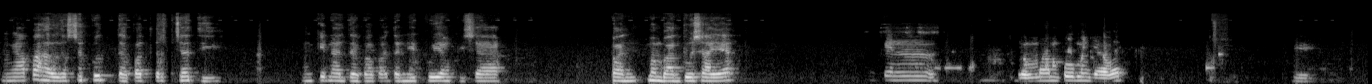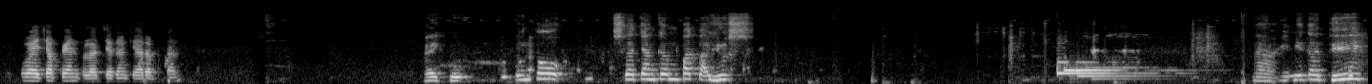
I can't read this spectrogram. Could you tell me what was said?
mengapa hal tersebut dapat terjadi? Mungkin ada Bapak dan Ibu yang bisa membantu saya. Mungkin belum mampu menjawab sesuai capaian belajar yang diharapkan. Baik, Bu. Untuk slide yang keempat, Pak Yus. Nah, ini tadi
